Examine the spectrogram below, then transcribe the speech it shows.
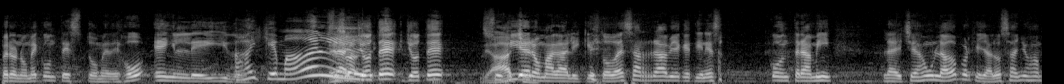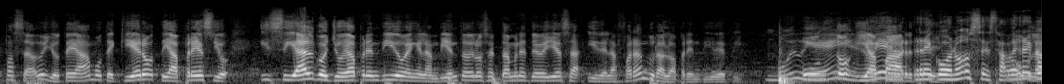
pero no me contestó, me dejó en leído. Ay, qué mal. O sea, yo te, yo te Ya, sugiero. Magali, que toda esa rabia que tienes contra mí la eches a un lado porque ya los años han pasado y yo te amo, te quiero, te aprecio. Y si algo yo he aprendido en el ambiente de los certámenes de belleza y de la farándula, lo aprendí de ti. Muy bien. Punto y aparte. Reconoce, sabe No, claro,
